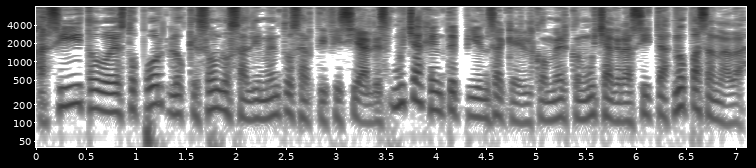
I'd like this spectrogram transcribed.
Así todo esto por lo que son los alimentos artificiales. Mucha gente piensa que el comer con mucha grasita no pasa nada.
